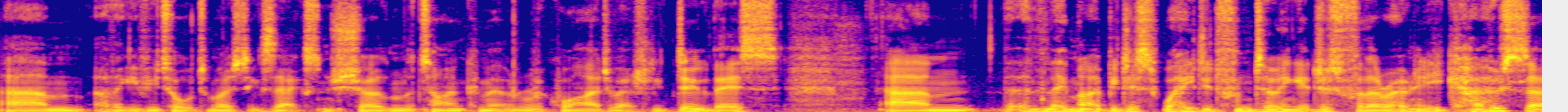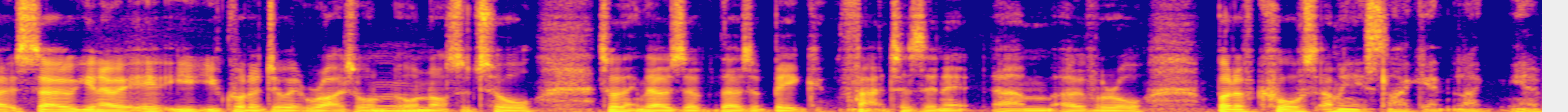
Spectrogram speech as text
Um, I think if you talk to most execs and show them the time commitment required to actually do this, um, they might be dissuaded from doing it just for their own ego. So so you know it, you- you've got to do it right or, or not at all. So I think those are those are big factors in it um, overall. But of course, I mean it's like like you know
